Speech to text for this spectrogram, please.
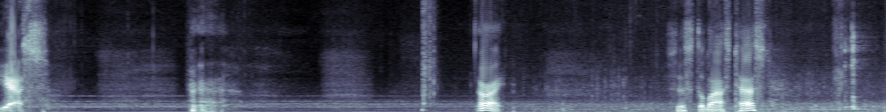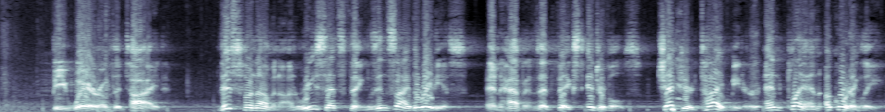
Yes. All right. Is this the last test? Beware of the tide. This phenomenon resets things inside the radius and happens at fixed intervals. Check your tide meter and plan accordingly.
